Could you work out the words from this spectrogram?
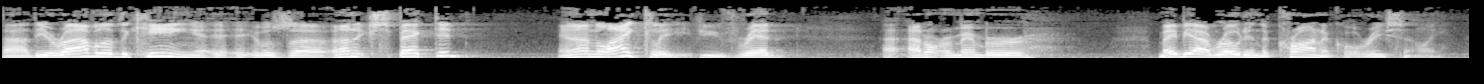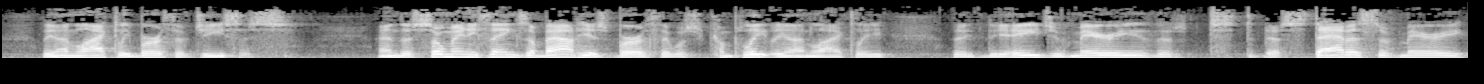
Uh, the arrival of the king, it, it was uh, unexpected and unlikely. If you've read, I don't remember, maybe I wrote in the Chronicle recently, the unlikely birth of Jesus. And there's so many things about his birth that was completely unlikely. The, the age of Mary, the, the status of Mary,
